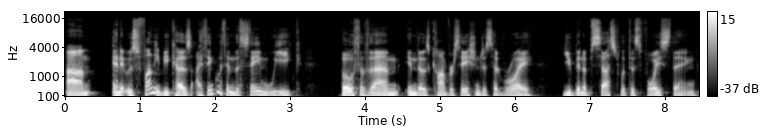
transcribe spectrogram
Um, and it was funny because I think within the same week, both of them in those conversations just said, Roy, you've been obsessed with this voice thing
